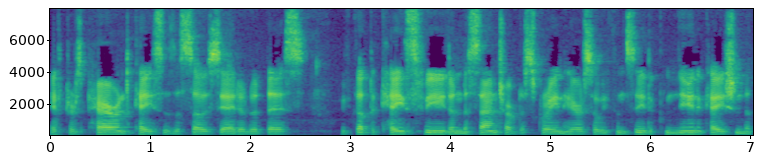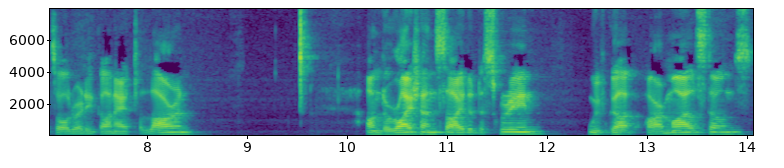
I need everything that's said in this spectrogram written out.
if there's parent cases associated with this. We've got the case feed in the center of the screen here so we can see the communication that's already gone out to Lauren. On the right hand side of the screen, we've got our milestones.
